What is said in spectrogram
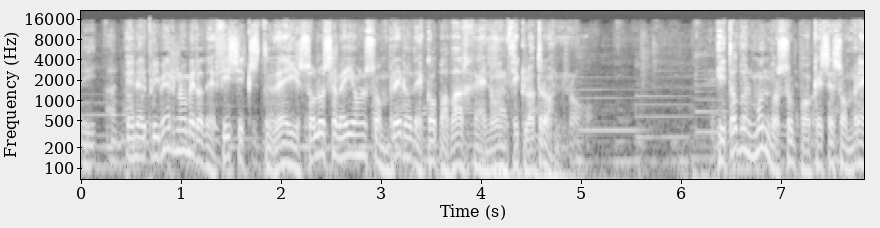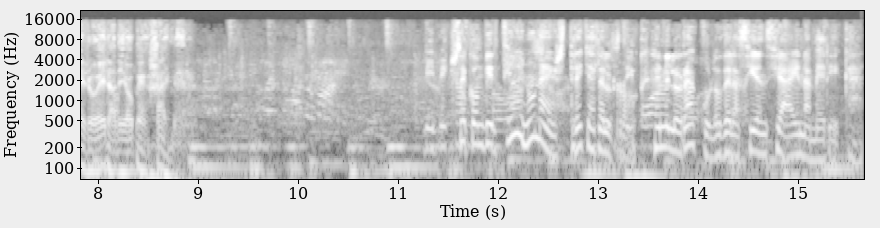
En el primer número de Physics Today solo se veía un sombrero de copa baja en un ciclotrón. Y todo el mundo supo que ese sombrero era de Oppenheimer. Se convirtió en una estrella del rock, en el oráculo de la ciencia en América.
